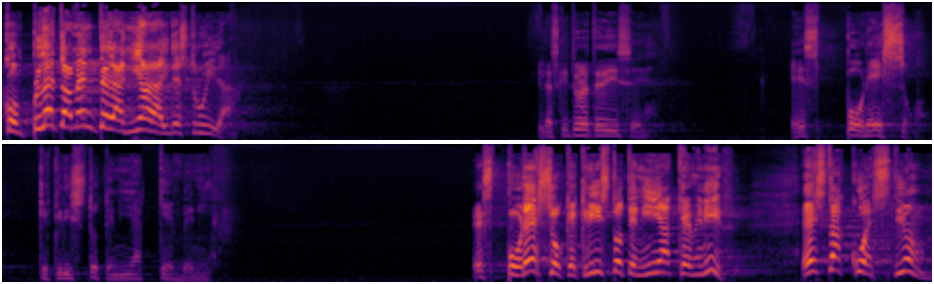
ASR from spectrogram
completamente dañada y destruida. Y la escritura te dice, es por eso que Cristo tenía que venir. Es por eso que Cristo tenía que venir. Esta cuestión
